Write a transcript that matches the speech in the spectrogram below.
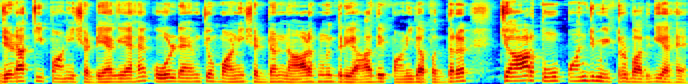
ਜਿਹੜਾ ਕਿ ਪਾਣੀ ਛੱਡਿਆ ਗਿਆ ਹੈ। ਕੋਲ ਡੈਮ ਚੋਂ ਪਾਣੀ ਛੱਡਣ ਨਾਲ ਹੁਣ ਦਰਿਆ ਦੇ ਪਾਣੀ ਦਾ ਪੱਧਰ 4 ਤੋਂ 5 ਮੀਟਰ ਵੱਧ ਗਿਆ ਹੈ।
